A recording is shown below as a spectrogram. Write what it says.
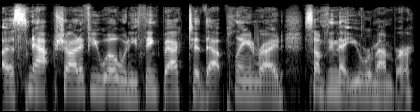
a snapshot, if you will, when you think back to that plane ride, something that you remember?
